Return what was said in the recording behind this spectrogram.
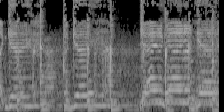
Again, again, again, again, again.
